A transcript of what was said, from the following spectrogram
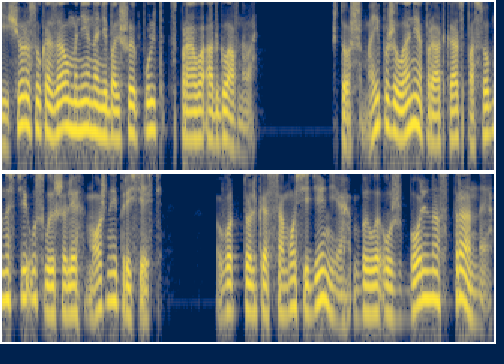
еще раз указал мне на небольшой пульт справа от главного. Что ж, мои пожелания про откат способностей услышали, можно и присесть. Вот только само сиденье было уж больно странное.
